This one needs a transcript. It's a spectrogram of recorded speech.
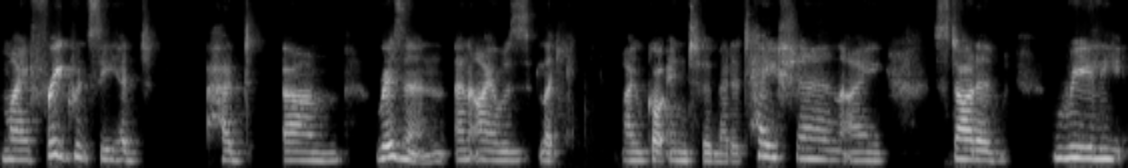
my frequency had had um, risen, and I was like I got into meditation. I started really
